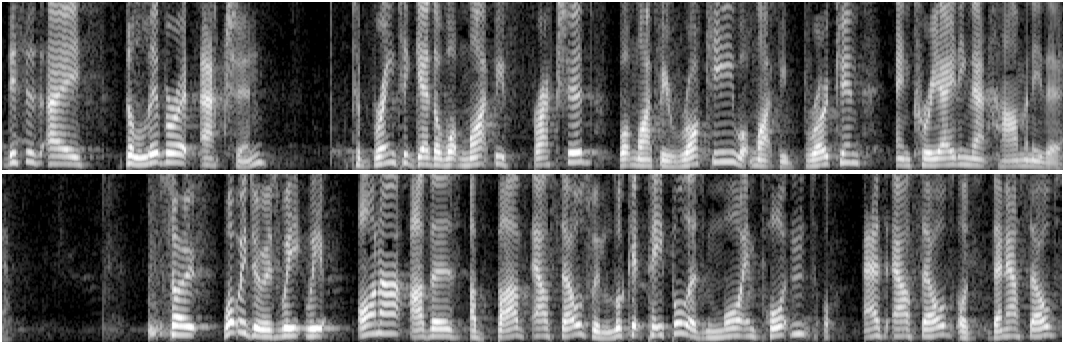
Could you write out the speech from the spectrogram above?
this is a deliberate action to bring together what might be fractured, what might be rocky, what might be broken, and creating that harmony there. So, what we do is we, we honor others above ourselves. We look at people as more important as ourselves or than ourselves.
